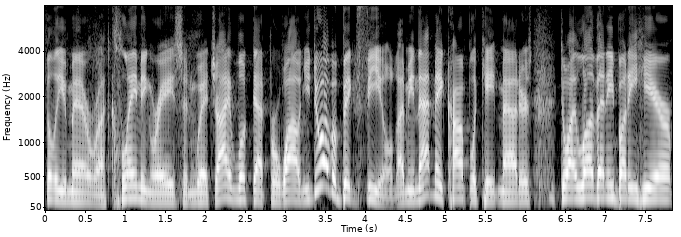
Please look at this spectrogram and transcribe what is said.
Philly Mare uh, claiming race, in which I looked at for a while. And you do have a big field. I mean, that may complicate matters. Do I love anybody here?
